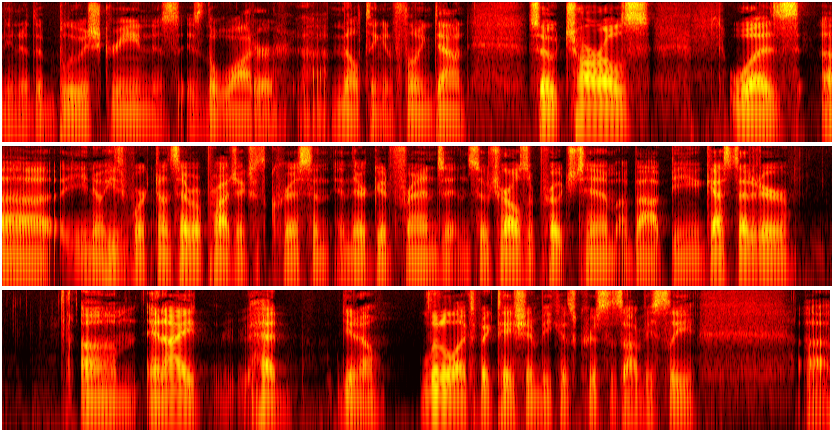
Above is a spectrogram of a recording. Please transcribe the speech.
you know the bluish green is is the water uh, melting and flowing down. So Charles was uh, you know he's worked on several projects with Chris and, and they're good friends. And so Charles approached him about being a guest editor. Um, and I had you know little expectation because Chris is obviously uh,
